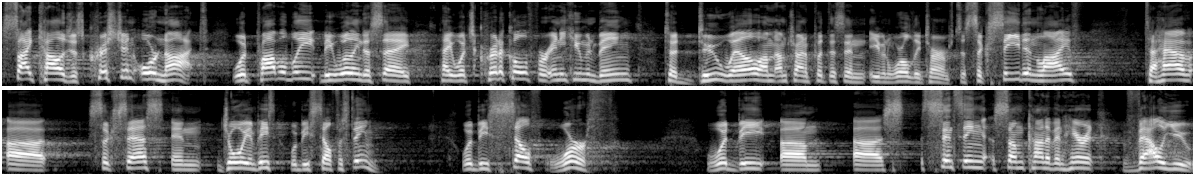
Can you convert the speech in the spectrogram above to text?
psychologist, Christian or not, would probably be willing to say, hey, what's critical for any human being to do well, I'm, I'm trying to put this in even worldly terms, to succeed in life, to have uh, success and joy and peace, would be self esteem, would be self worth, would be um, uh, sensing some kind of inherent value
